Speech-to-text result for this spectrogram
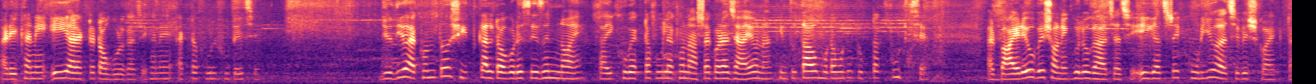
আর এখানে এই আর একটা টগর গাছ। এখানে একটা ফুল ফুটেছে। যদিও এখন তো শীতকাল টগরের সিজন নয়, তাই খুব একটা ফুল এখন আশা করা যায়ও না, কিন্তু তাও মোটামুটি টুকটাক ফুটছে। আর বাইরেও বেশ অনেকগুলো গাছ আছে। এই গাছটায় কুঁড়িও আছে বেশ কয়েকটা।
